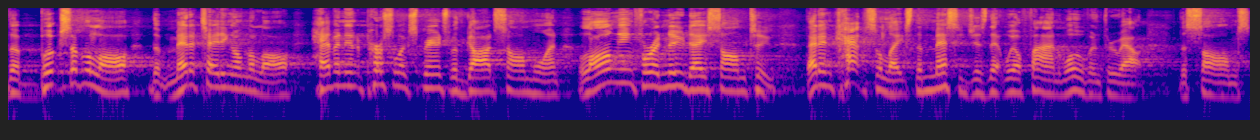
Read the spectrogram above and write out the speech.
the books of the law, the meditating on the law, having a personal experience with God, Psalm 1, longing for a new day, Psalm 2. That encapsulates the messages that we'll find woven throughout the Psalms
